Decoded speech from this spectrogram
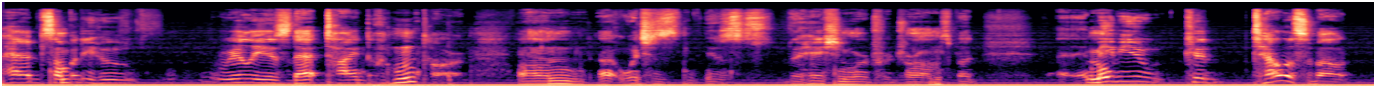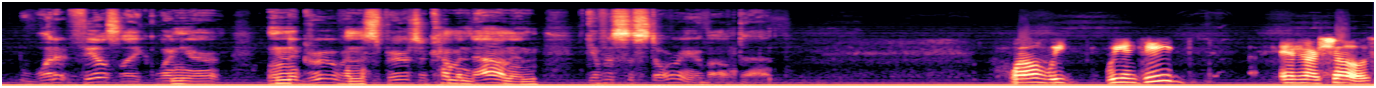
had somebody who really is that tied to huntar, and uh, which is is the Haitian word for drums. But uh, maybe you could tell us about what it feels like when you're in the groove and the spirits are coming down, and give us a story about that. Well, we we indeed in our shows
